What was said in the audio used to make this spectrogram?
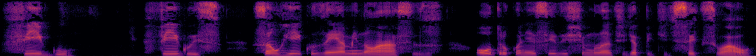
Figo. Figos são ricos em aminoácidos, outro conhecido estimulante de apetite sexual,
